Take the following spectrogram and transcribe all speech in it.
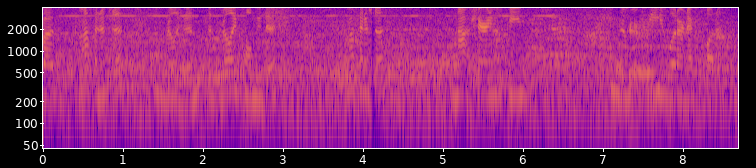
But I'm gonna finish this. It's really good. It's really homey dish. I'm gonna finish this. Not sharing with me. And then we'll see what our next spot is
